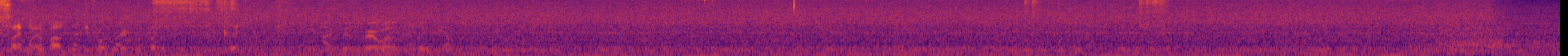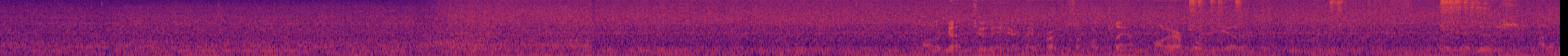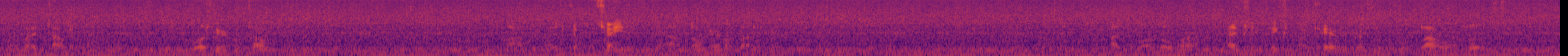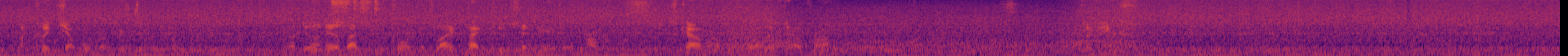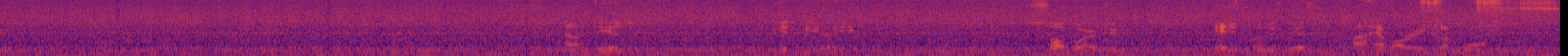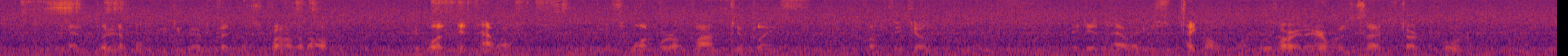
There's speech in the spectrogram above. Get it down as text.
Same way about next door neighbor, but I nobody talking. Was hearing them talk. I made a couple of changes, and I don't hear nobody. I just want to know if I actually fixed my carrier so the flower and look. I could jump over and do it, but by doing this, I can record the flight back to San Diego from Sky Harbor, where I left out from. Phoenix. Now, I did get me a software to edit movies with. I have already cut one and put it up on YouTube after cutting the front of it off. It was didn't have a it's one I'm flying two planes close to each other. It didn't have a takeoff point. It was already there when I decided to start recording.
